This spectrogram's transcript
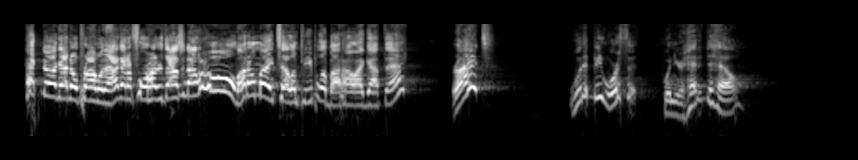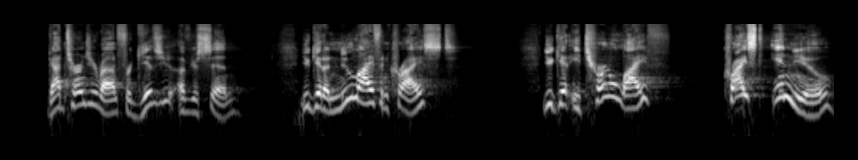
Heck no, I got no problem with that. I got a $400,000 home. I don't mind telling people about how I got that, right? Would it be worth it when you're headed to hell? God turns you around, forgives you of your sin. You get a new life in Christ. You get eternal life Christ in you,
